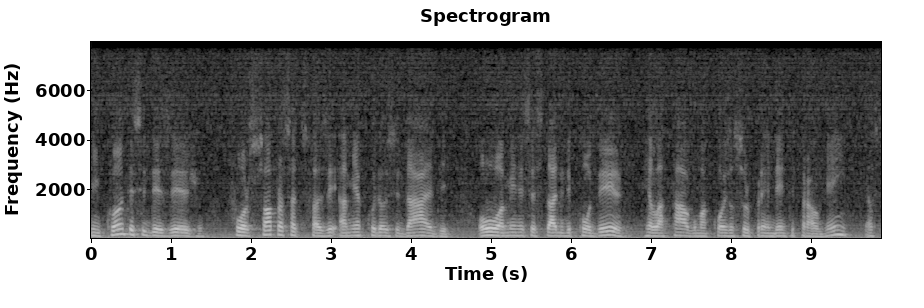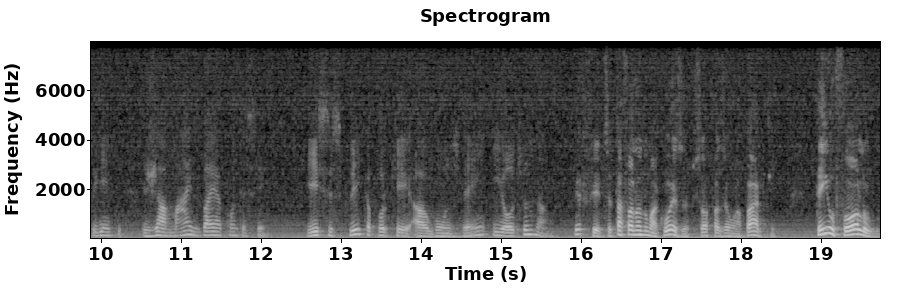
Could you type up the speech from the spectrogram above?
enquanto esse desejo for só para satisfazer a minha curiosidade ou a minha necessidade de poder relatar alguma coisa surpreendente para alguém, é o seguinte, jamais vai acontecer. Isso explica porque alguns vêm e outros não. Perfeito. Você está falando uma coisa, só fazer uma parte. Tem ufólogo,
